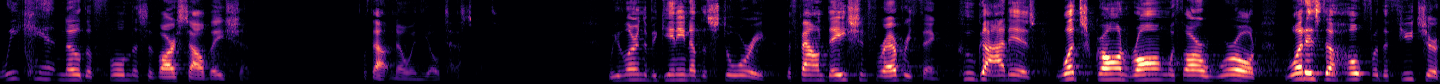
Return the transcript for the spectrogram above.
we can't know the fullness of our salvation without knowing the Old Testament. We learn the beginning of the story, the foundation for everything, who God is, what's gone wrong with our world, what is the hope for the future.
